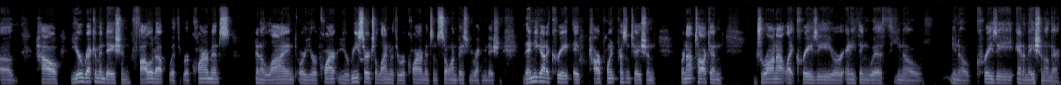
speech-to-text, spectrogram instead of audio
of how your recommendation followed up with requirements and aligned or your require your research aligned with the requirements and so on based on your recommendation. Then you got to create a powerpoint presentation. We're not talking drawn out like crazy or anything with you know you know crazy animation on there.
